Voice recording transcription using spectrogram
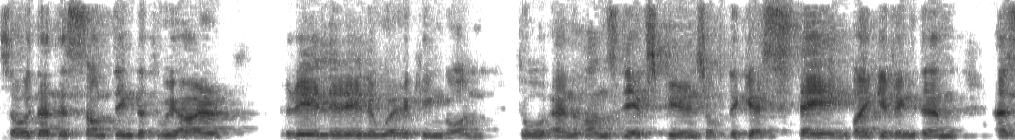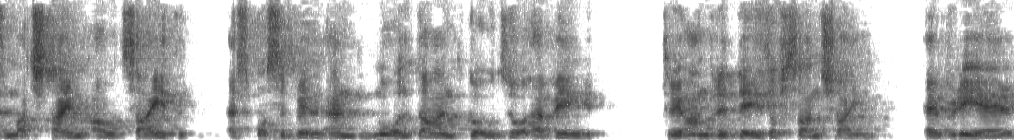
So that is something that we are really, really working on to enhance the experience of the guests staying by giving them as much time outside as possible. And Malta and Gozo having 300 days of sunshine every year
